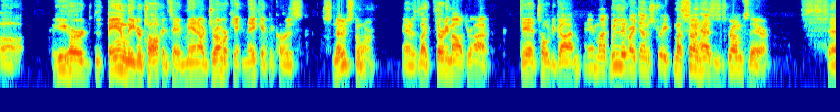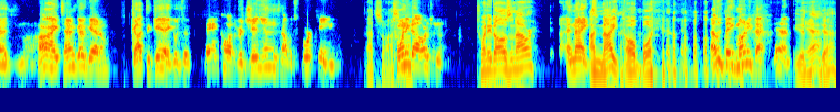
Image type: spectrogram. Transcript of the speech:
uh, he heard the band leader talking, saying, Man, our drummer can't make it because snowstorm. And it was like 30 mile drive. Dad told the guy, Hey, my, we live right down the street. My son has his drums there. Said, All right, time to go get him. Got the gig. It was a band called the Virginians. I was 14. That's awesome. $20 a night. Twenty dollars an hour A night. a night. Oh boy. That was big money back then. It- Yeah. yeah.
